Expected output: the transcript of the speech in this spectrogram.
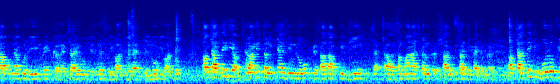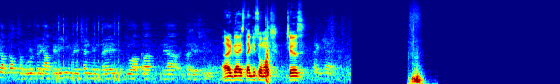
आप अपने आप को री इन्वेंट कर रहे हैं चाहे वो बिज़नेस की बात हो चाहे फ़िल्मों की बात हो तो आप चाहते हैं कि अब पुरानी तलखियाँ जिन लोगों के साथ आपकी थी सम्मान आजकल शाहरुख के साथ भी पैचअप कर तो आप चाहते हैं कि वो लोग भी आपका सपोर्ट करें आपके री इन्वेंशन में नए जो आपका नया करियर शुरू है Alright, guys, thank you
